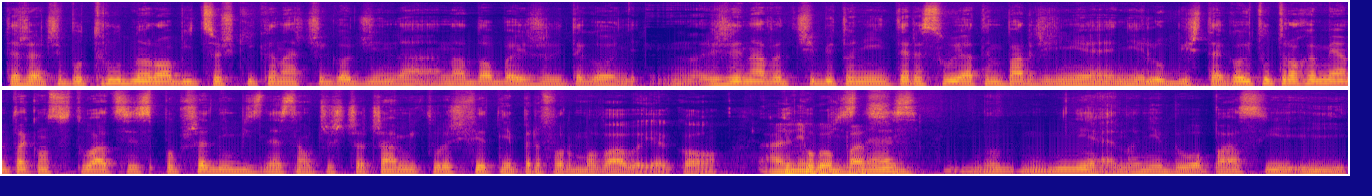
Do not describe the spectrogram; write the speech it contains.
te rzeczy, bo trudno robić coś kilkanaście godzin na, na dobę, jeżeli tego, no, jeżeli nawet ciebie to nie interesuje, a tym bardziej nie, nie lubisz tego. I tu trochę miałem taką sytuację z poprzednim biznesem oczyszczaczami, które świetnie performowały jako, ale jako nie biznes. No, nie, no nie było pasji i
